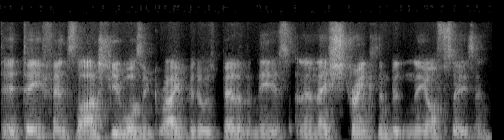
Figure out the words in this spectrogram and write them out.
Their defense last year wasn't great, but it was better than this. And then they strengthened it in the offseason.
